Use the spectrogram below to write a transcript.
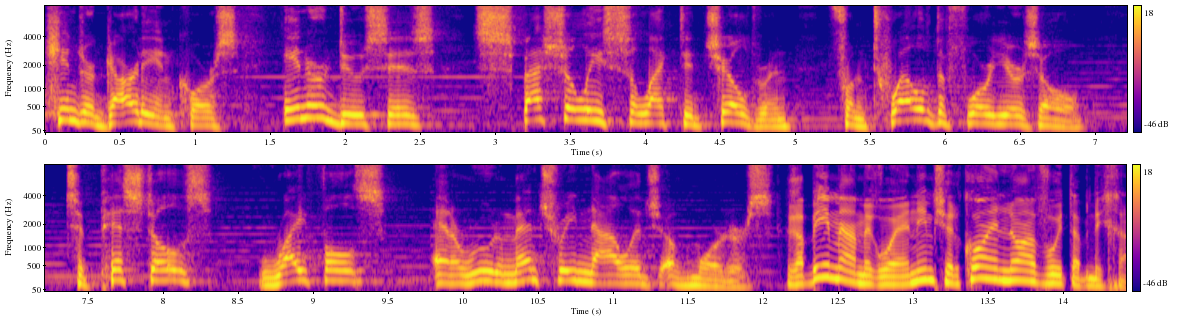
kindergarten course introduces specially selected children from 12 to 4 years old to pistols, rifles, and a rudimentary knowledge of mortars. רבים מהמרואיינים של כהן לא אהבו את הבדיחה.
